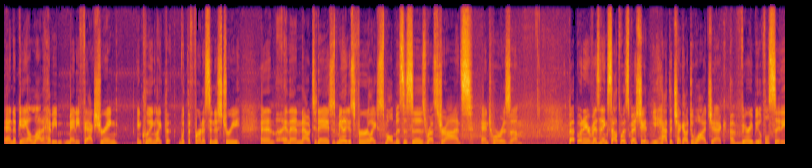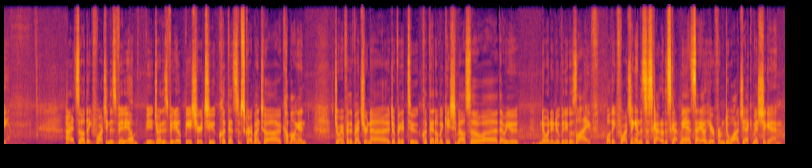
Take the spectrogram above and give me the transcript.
ended up getting a lot of heavy manufacturing including like the with the furnace industry and then, and then now today it's just mainly just for like small businesses restaurants and tourism but when you're visiting Southwest Michigan, you have to check out Dowagiac, a very beautiful city. All right, so thank you for watching this video. If you enjoyed this video, be sure to click that subscribe button to uh, come along and join for the adventure. And uh, don't forget to click that notification bell so uh, that way you know when a new video goes live. Well, thank you for watching, and this is Scott of the Scott Man signing out here from Dowagiac, Michigan.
